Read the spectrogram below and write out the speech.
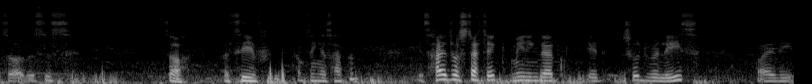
So this is, so let's see if something has happened. It's hydrostatic, meaning that it should release by the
